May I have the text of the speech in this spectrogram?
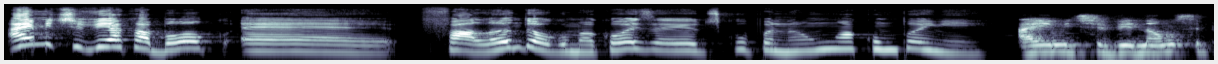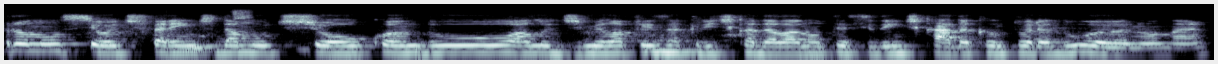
A MTV acabou é, falando alguma coisa? Eu, desculpa, não acompanhei. A MTV não se pronunciou diferente da Multishow quando a Ludmilla fez a crítica dela não ter sido indicada cantora do ano, né?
